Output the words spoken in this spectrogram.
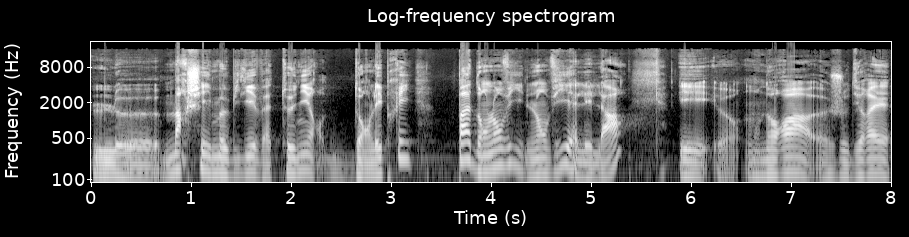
le marché immobilier va tenir dans les prix, pas dans l'envie. L'envie, elle est là, et euh, on aura, euh, je dirais,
